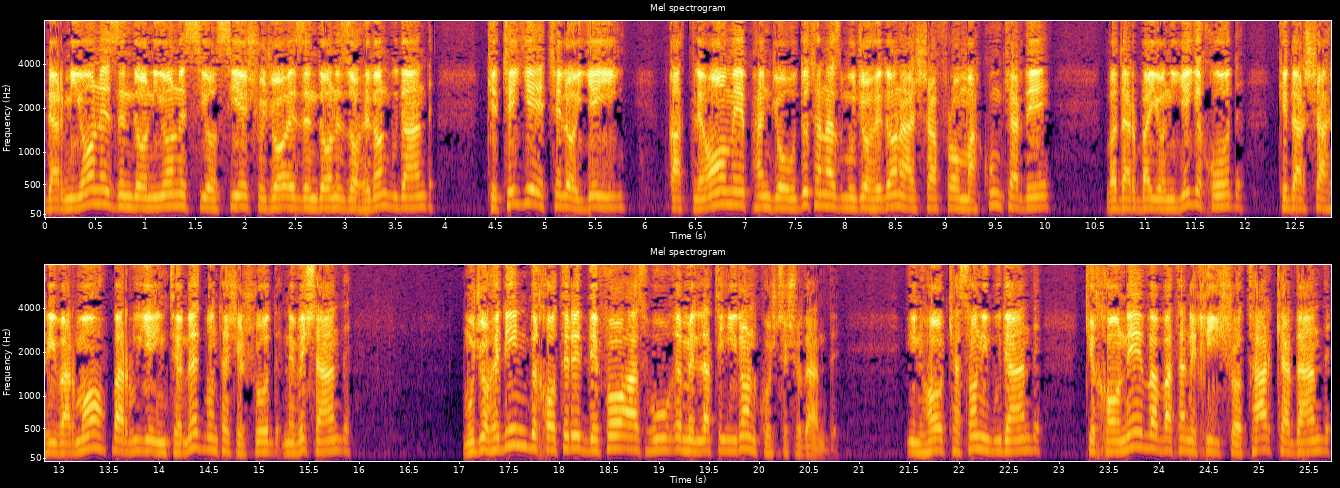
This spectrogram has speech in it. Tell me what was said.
در میان زندانیان سیاسی شجاع زندان زاهدان بودند که طی اطلاعیه‌ای قتل عام 52 تن از مجاهدان اشرف را محکوم کرده و در بیانیه خود که در شهریور ماه بر روی اینترنت منتشر شد نوشتند مجاهدین به خاطر دفاع از حقوق ملت ایران کشته شدند. اینها کسانی بودند که خانه و وطن خیش را ترک کردند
